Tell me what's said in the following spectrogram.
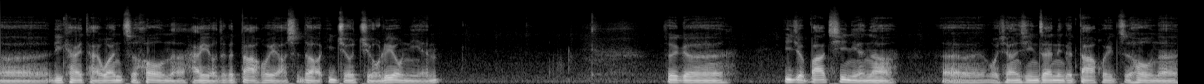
呃，离开台湾之后呢，还有这个大会啊，是到一九九六年。这个一九八七年呢，呃，我相信在那个大会之后呢，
